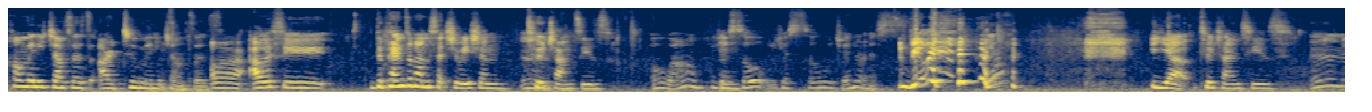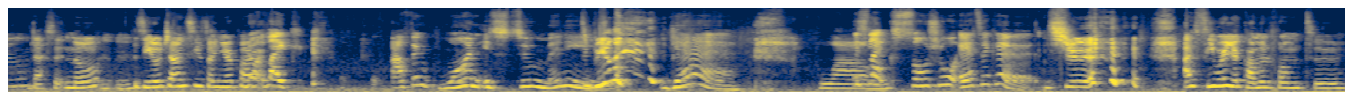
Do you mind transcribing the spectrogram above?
how many chances are too many chances? uh, I would say, depending on the situation, two Mm. chances. Oh wow, you're Mm. so you're so generous. Really? Yeah. yeah, two chances. I don't. That's it. No, Mm-mm. zero chances on your part. No, like I think one is too many. really? Yeah. wow. It's like social etiquette. true. I see where you're coming from too.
